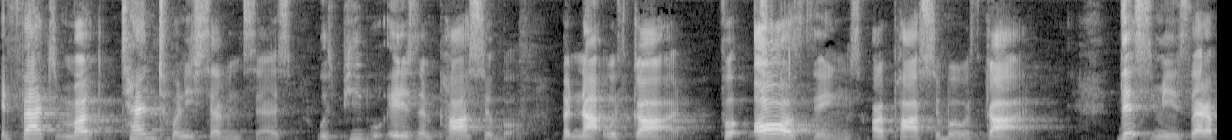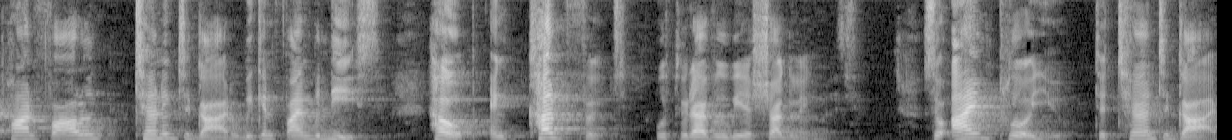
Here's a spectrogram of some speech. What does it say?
In fact, Mark 10:27 says, "With people it is impossible, but not with God, for all things are possible with God." This means that upon following, turning to God, we can find release, help, and comfort with whatever we are struggling with. So I implore you to turn to God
